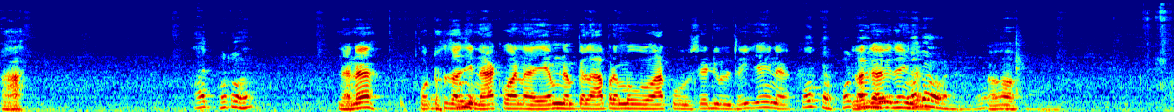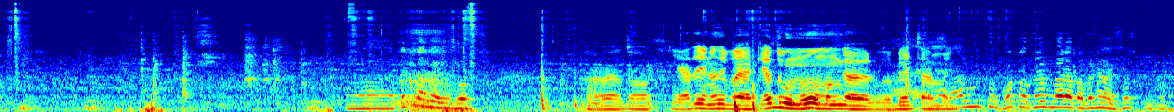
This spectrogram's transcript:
હા. આજ ફોટો હે ના ના. ફોટો તો હજી નાખવાના છે. એમને એમ પેલા આપણે આખું શેડ્યુલ થઈ જાય ને. ઓકે ફોટો લગાવી દઈ ને. હા. હવે તો યાદ નથી ભાઈ કેદું નો મંગાવેલું બે ત્રણ મહિના. આવું તો ફોટો ફ્રેમ પર બનાવે સસ્તું પડે.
